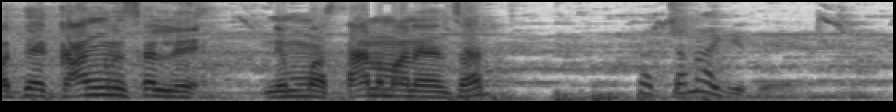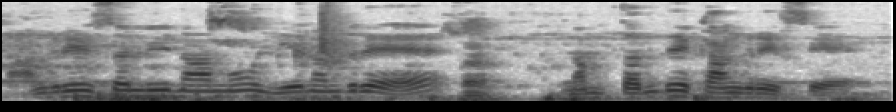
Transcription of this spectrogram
ಮತ್ತು ಕಾಂಗ್ರೆಸ್ಸಲ್ಲಿ ನಿಮ್ಮ ಸ್ಥಾನಮಾನ ಏನು ಸರ್? ಸರ್ ಚೆನ್ನಾಗಿದೆ. ಕಾಂಗ್ರೆಸ್ಸಲ್ಲಿ ನಾನು ಏನಂದರೆ ನಮ್ಮ ತಂದೆ ಕಾಂಗ್ರೆಸ್ಸೇ.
